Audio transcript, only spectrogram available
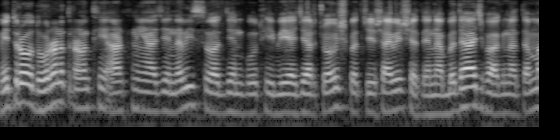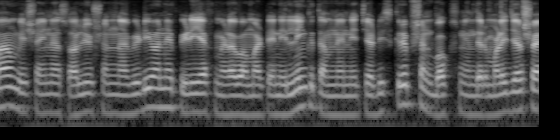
મિત્રો, ધોરણ ત્રણથી આઠની આજે નવી સ્વાધ્યન પોથી બે હજાર ચોવીસ પચીસ આવી છે. તેના બધા જ ભાગના તમામ વિષયના સોલ્યુશનના વીડિયો અને પીડીએફ મેળવવા માટેની લિંક તમને નીચે ડિસ્ક્રિપ્શન બોક્સની અંદર મળી જશે.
